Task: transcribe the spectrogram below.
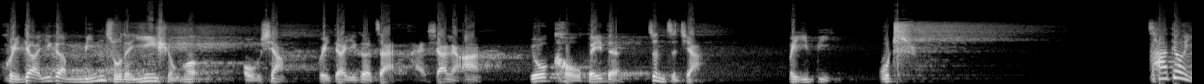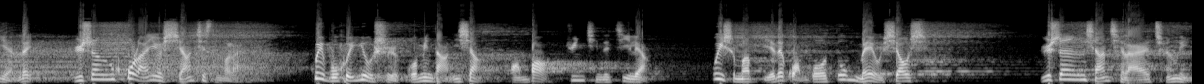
毁掉一个民族的英雄和。偶像毁掉一个在海峡两岸有口碑的政治家，卑鄙无耻！擦掉眼泪，余生忽然又想起什么来，会不会又是国民党一向谎报军情的伎俩？为什么别的广播都没有消息？余生想起来陈琳，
